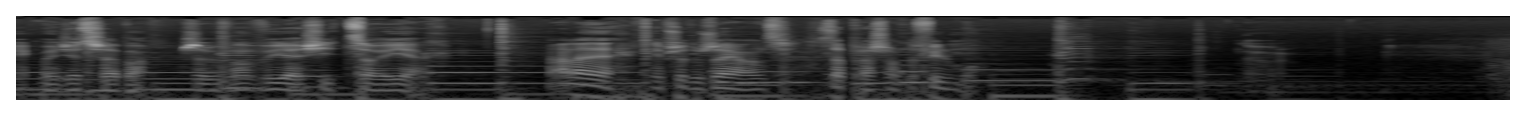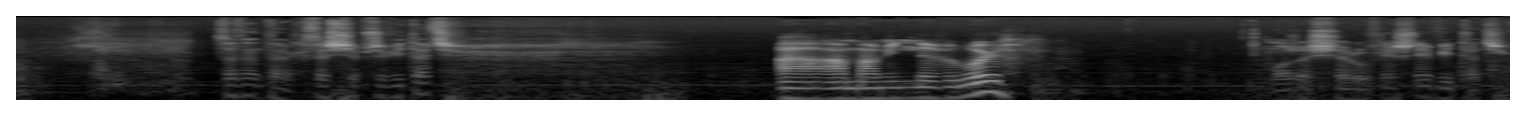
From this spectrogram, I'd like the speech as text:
jak będzie trzeba, żeby wam wyjaśnić co i jak. Ale nie przedłużając, zapraszam do filmu. Zatem tak, chcesz się przywitać? A mam inny wybór? Możesz się również nie witać.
